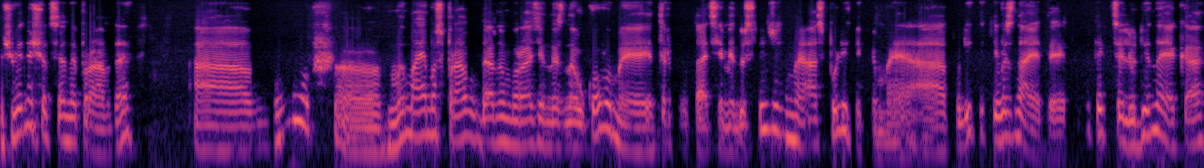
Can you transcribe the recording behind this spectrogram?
Очевидно, що це неправда. А ну, е, ми маємо справу в даному разі не з науковими інтерпретаціями, дослідженнями, а з політиками. А політики, ви знаєте, політик це людина, яка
